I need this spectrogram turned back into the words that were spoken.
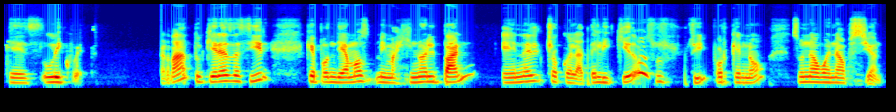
que es liquid, ¿verdad? Tú quieres decir que pondríamos, me imagino, el pan en el chocolate líquido, sí, ¿por qué no? Es una buena opción.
